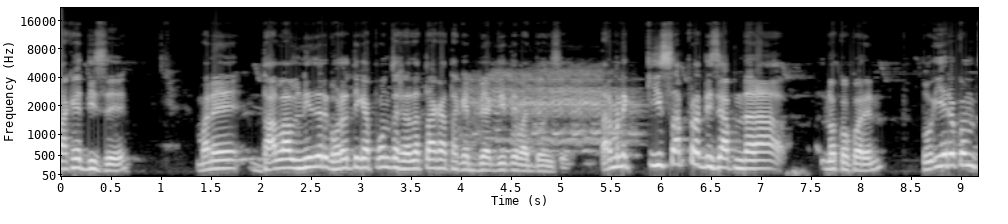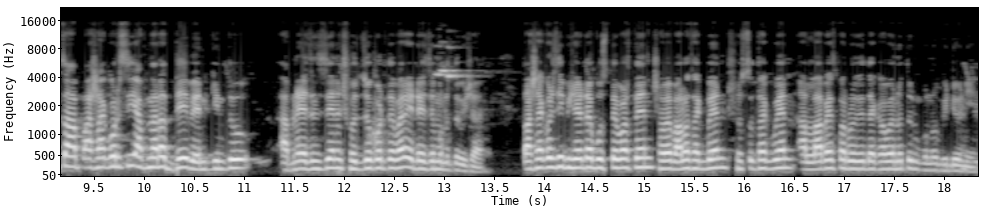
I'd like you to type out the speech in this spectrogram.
তাকে দিছে মানে দালাল নিজের ঘরের থেকে পঞ্চাশ হাজার টাকা তাকে ব্যাগ দিতে বাধ্য হয়েছে। তার মানে কি চাপটা দিছে আপনারা লক্ষ্য করেন? তো এরকম চাপ আশা করছি আপনারা দেবেন, কিন্তু আপনার এজেন্সি যেন সহ্য করতে পারে এটা হচ্ছে মূলত বিষয়। তো আশা করছি বিষয়টা বুঝতে পারছেন। সবাই ভালো থাকবেন, সুস্থ থাকবেন। আল্লাহ হাফেজ, পরবর্তী দেখা হবে নতুন কোনো ভিডিও নিয়ে।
